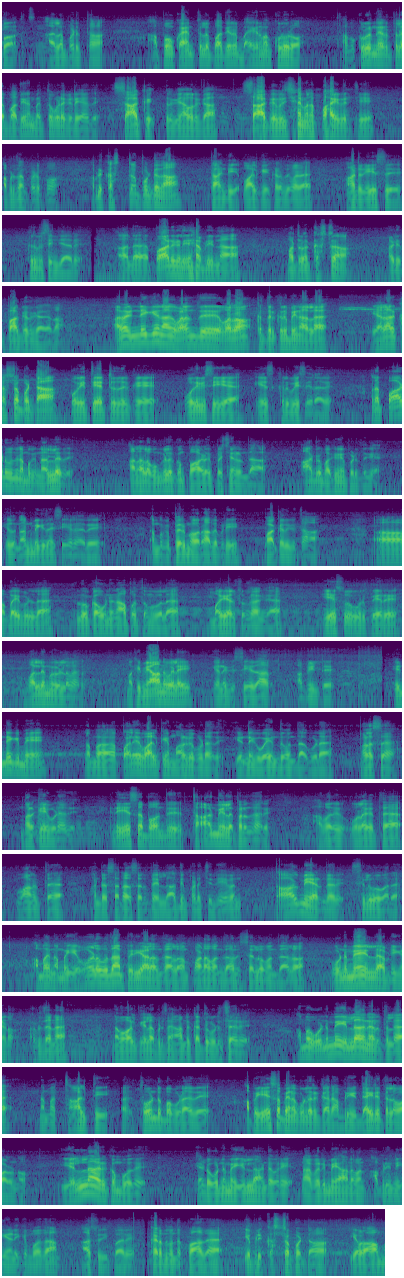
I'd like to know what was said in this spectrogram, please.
இப்போ அதெல்லாம் படுத்தோம் அப்போ கோயம்புத்தூரில் பார்த்தீங்கன்னா பயங்கரமாக குளிரும். அப்போ குளிர் நேரத்தில் பார்த்தீங்கன்னா மெத்த கூட கிடையாது. சாக்கு இருக்கு ஞாபகம் இருக்கா? சாக்கு விரித்து அது மேலே பாய் விரித்து அப்படி தான் படுப்போம். அப்படி கஷ்டப்பட்டு தான் தாண்டி வாழ்க்கையை கடந்து வர ஆண்டர் இயேசு கிருபி செஞ்சார். அந்த பாடுகள் ஏன் அப்படின்னா மற்றவங்க கஷ்டம் அப்படி பார்க்கறதுக்காக தான். ஆனால் இன்றைக்கும் நாங்கள் வளர்ந்து வரோம் கத்தர் கிருபையினால். யாராவது கஷ்டப்பட்டால் போய் தேற்றுறதுக்கு உதவி செய்ய இயேசு கிருபை செய்கிறாரு அந்த பாடு வந்து நமக்கு நல்லது. அதனால் உங்களுக்கும் பாடு பிரச்சனை இருந்தால் ஆண்டு மகிமைப்படுத்துங்க. ஏதோ நன்மைக்கு தான் செய்கிறாரு. நமக்கு பெருமை வராதபடி பார்க்கறதுக்கு தான். பைபிளில் லோக்கா ஒன்று நாற்பத்தொம்போதில் மரியாதை சொல்கிறாங்க இயேசு ஒரு பேர் வல்லமை உள்ளவர். மகிமையானவளை எனக்கு செய்தார். அப்படின்ட்டு. என்றைக்குமே நம்ம பழைய வாழ்க்கையை மறக்கக்கூடாது. என்றைக்கு உயர்ந்து வந்தால் கூட பழசை மறக்கவே கூடாது. ஏன்னா ஏசப்பா வந்து தாழ்மையில் பிறந்தார். அவர் உலகத்தை வானத்தை அந்த சராசரத்தை எல்லாத்தையும் படைத்த தேவன் தாழ்மையாக இருந்தார் சிலுவை வர. ஆமாம் நம்ம எவ்வளவு தான் பெரிய ஆளாக இருந்தாலும் பணம் வந்தாலும் செல்வம் வந்தாலும் ஒன்றுமே இல்லை அப்படிங்கணும். அப்படி தானே நம்ம வாழ்க்கையில் அப்படி தான் ஆண்டு கற்றுக் கொடுத்தாரு. ஆமாம் ஒன்றுமே இல்லாத நேரத்தில் நம்ம தாழ்த்தி தோண்டு போகக்கூடாது. அப்போ ஏசப்ப எனக்குள்ளே இருக்கார் அப்படிங்கிற தைரியத்தில் வாழணும். எல்லாம் இருக்கும்போது என்கிட்ட ஒன்றுமே இல்லை ஆண்டவரே நான் வெறுமையானவன் அப்படின்னு நீங்கள் நினைக்கும் போது தான் ஆஸ்வதிப்பார். கடந்து வந்த பாதை எப்படி கஷ்டப்பட்டா எவ்வளோ ஆமா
